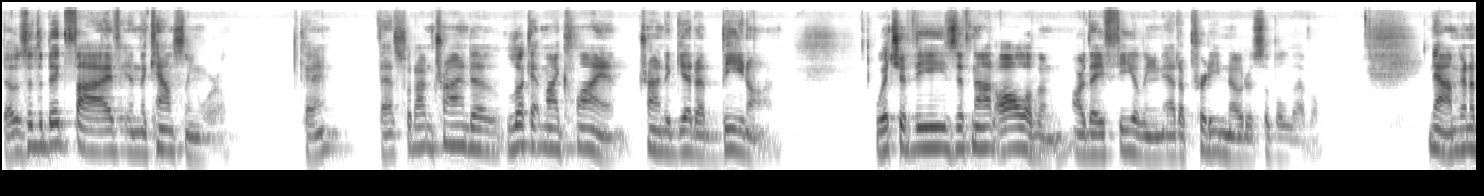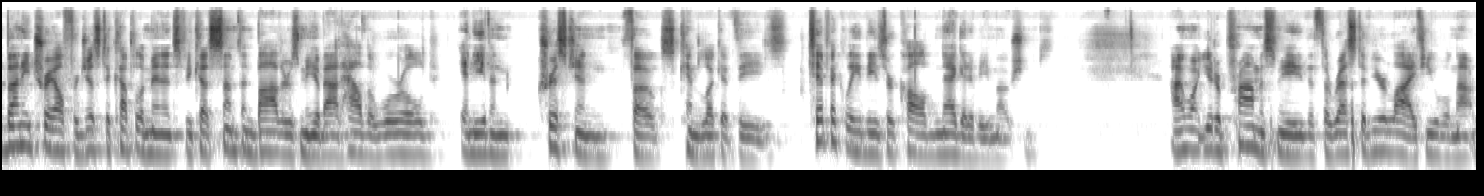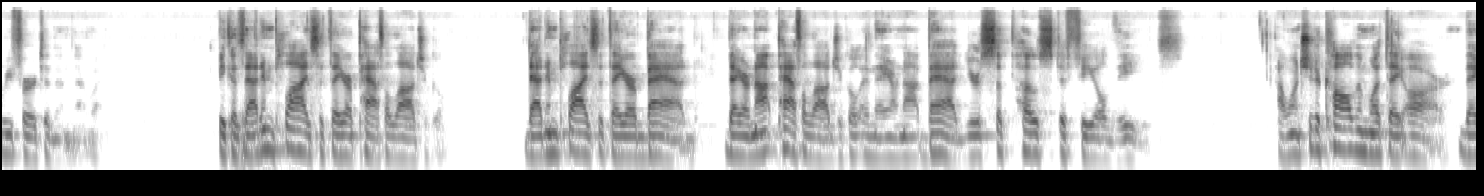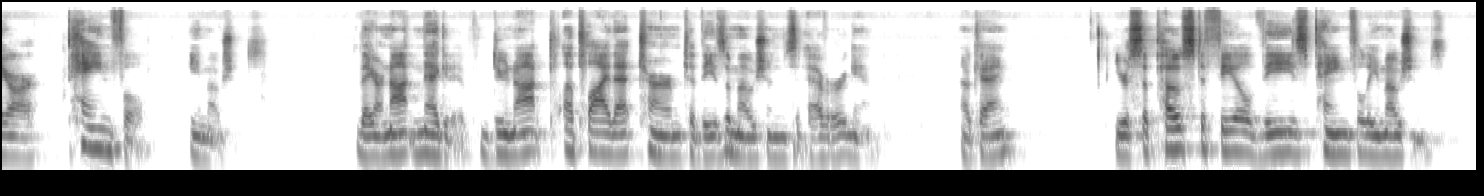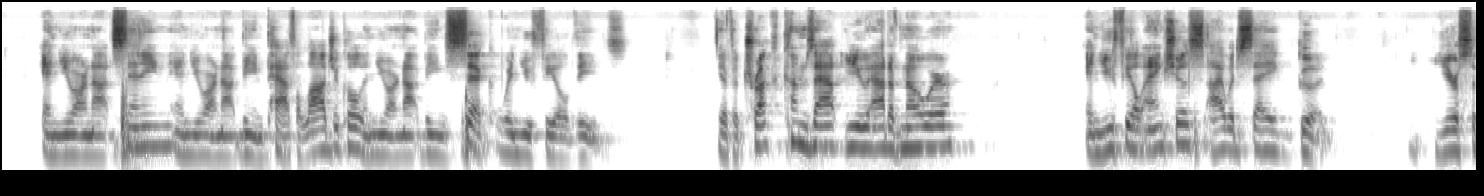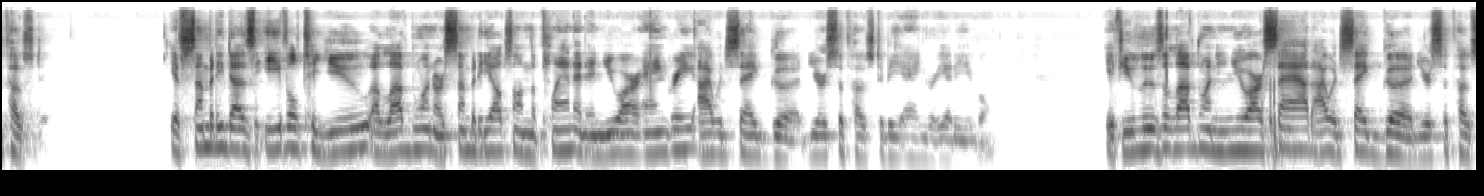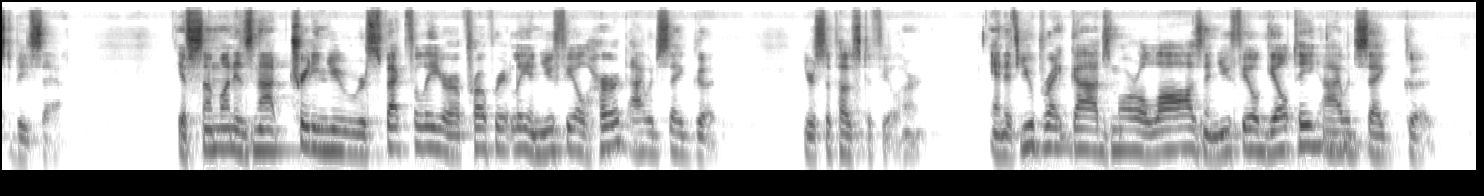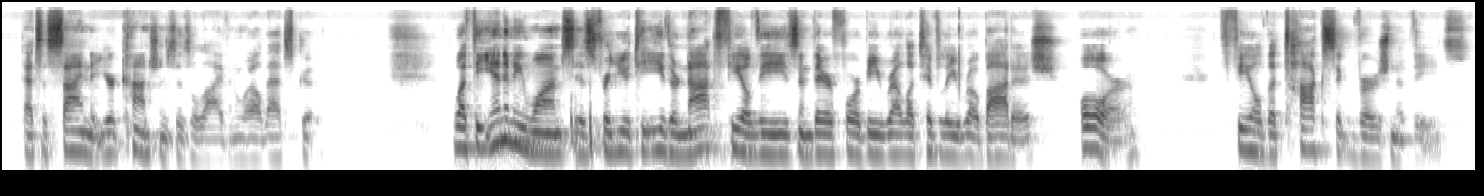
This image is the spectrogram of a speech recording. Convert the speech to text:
Those are the big five in the counseling world. Okay? That's what I'm trying to look at my client, trying to get a beat on. Which of these, if not all of them, are they feeling at a pretty noticeable level? Now, I'm going to bunny trail for just a couple of minutes because something bothers me about how the world and even Christian folks can look at these. Typically, these are called negative emotions. I want you to promise me that the rest of your life you will not refer to them that way. Because that implies that they are pathological. That implies that they are bad. They are not pathological and they are not bad. You're supposed to feel these. I want you to call them what they are. They are painful emotions. They are not negative. Do not apply that term to these emotions ever again. Okay? You're supposed to feel these painful emotions. And you are not sinning, and you are not being pathological, and you are not being sick when you feel these. If a truck comes at you out of nowhere and you feel anxious, I would say, good. You're supposed to. If somebody does evil to you, a loved one, or somebody else on the planet, and you are angry, I would say, good. You're supposed to be angry at evil. If you lose a loved one and you are sad, I would say, good. You're supposed to be sad. If someone is not treating you respectfully or appropriately and you feel hurt, I would say, good. You're supposed to feel hurt. And if you break God's moral laws and you feel guilty, I would say, good. That's a sign that your conscience is alive and well. That's good. What the enemy wants is for you to either not feel these and therefore be relatively robotish or feel the toxic version of these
